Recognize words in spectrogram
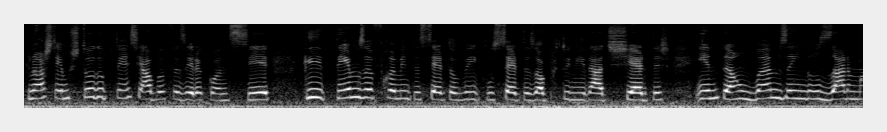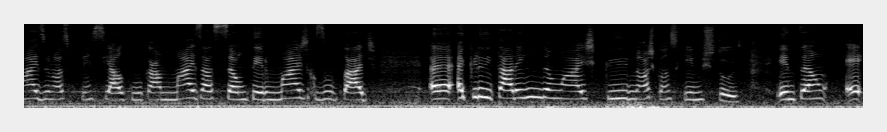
que nós temos todo o potencial para fazer acontecer, que temos a ferramenta certa, o veículo certo, as oportunidades certas e então vamos ainda usar mais o nosso potencial, colocar mais ação, ter mais resultados. Uh, acreditar ainda mais que nós conseguimos tudo. Então, é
